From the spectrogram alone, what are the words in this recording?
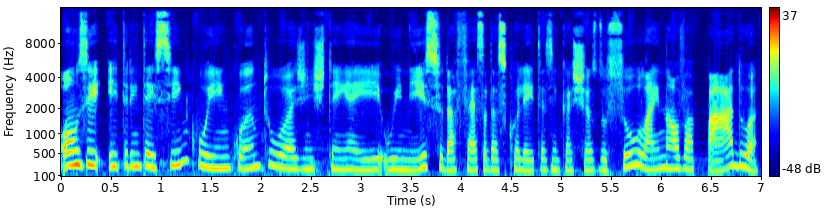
11h35 e enquanto a gente tem aí o início da Festa das Colheitas em Caxias do Sul, lá em Nova Pádua,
